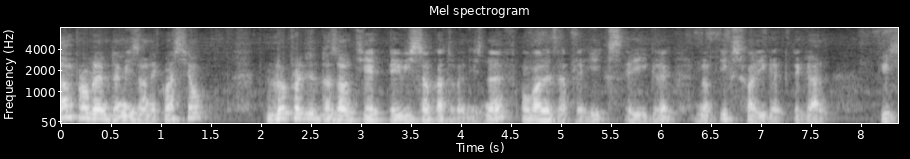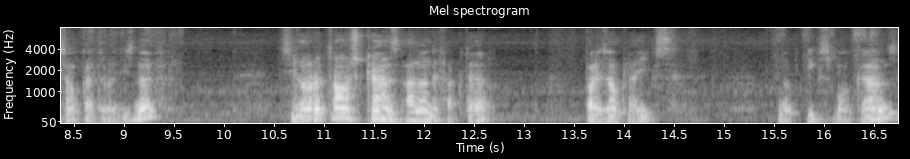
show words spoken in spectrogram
Un problème de mise en équation. Le produit de deux entiers est 899. On va les appeler x et y. Donc x fois y égale 899. Si l'on retranche 15 à l'un des facteurs, par exemple à x, donc x moins 15,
